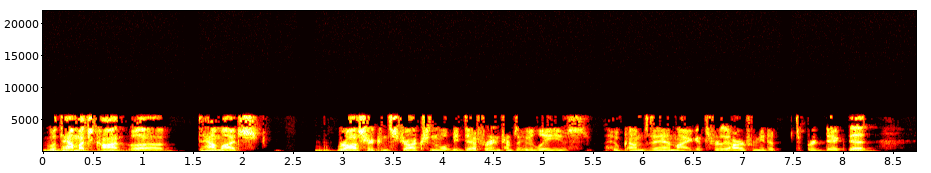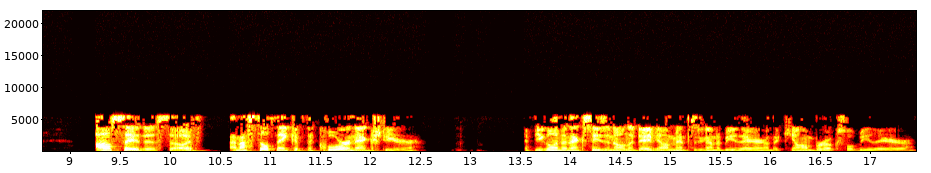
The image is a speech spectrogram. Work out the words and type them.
With how much con, uh, how much roster construction will be different in terms of who leaves, who comes in. Like it's really hard for me to to predict it. I'll say this though, if and I still think if the core next year, if you go into next season knowing that Davion Mintz is going to be there, that Keion Brooks will be there,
